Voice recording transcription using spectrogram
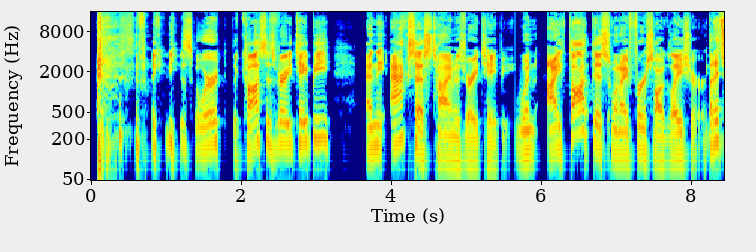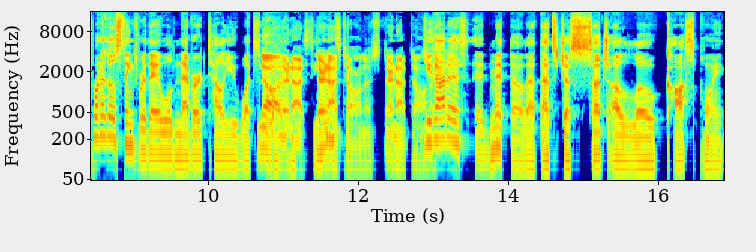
if I can use the word. The cost is very tapey. And the access time is very tapey. When I thought this when I first saw Glacier, But it's one of those things where they will never tell you what's no, they're the not. They're not telling us. They're not telling You us. got to admit though that that's just such a low cost point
